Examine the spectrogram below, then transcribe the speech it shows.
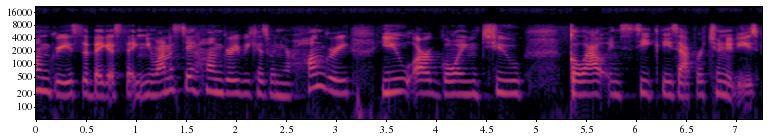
Hungry is the biggest thing. You want to stay hungry because when you're hungry, you are going to go out and seek these opportunities.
